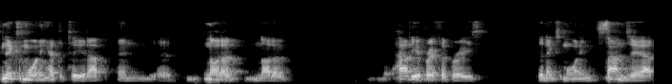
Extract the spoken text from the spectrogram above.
next morning had to tee it up, and uh, not a not a hardly a breath of breeze. The next morning, sun's out.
